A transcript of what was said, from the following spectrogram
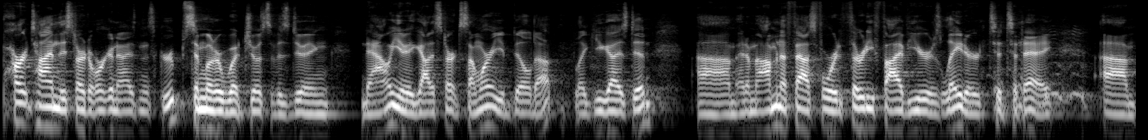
Part time, they started organizing this group, similar to what Joseph is doing now. You know, you got to start somewhere. You build up, like you guys did. Um, and I'm, I'm going to fast forward 35 years later to today. Um,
